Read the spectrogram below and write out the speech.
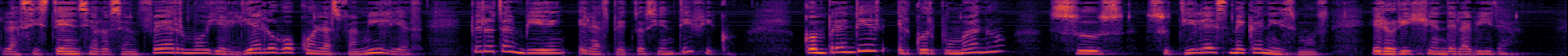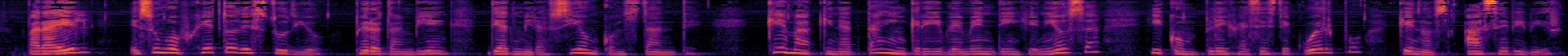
la asistencia a los enfermos y el diálogo con las familias, pero también el aspecto científico. Comprender el cuerpo humano, sus sutiles mecanismos, el origen de la vida. Para él, es un objeto de estudio, pero también de admiración constante. Qué máquina tan increíblemente ingeniosa y compleja es este cuerpo que nos hace vivir.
